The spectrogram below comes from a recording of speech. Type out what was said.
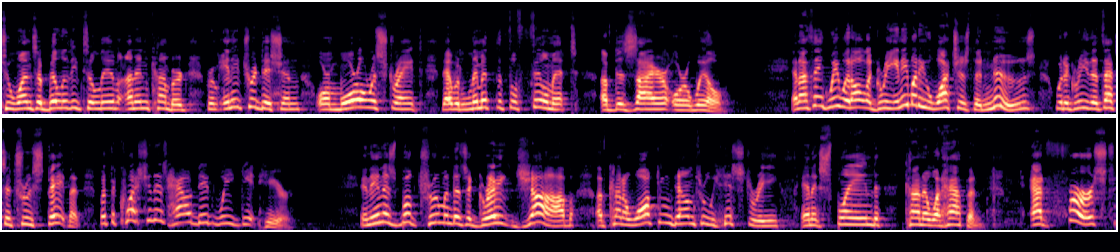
to one's ability to live unencumbered from any tradition or moral restraint that would limit the fulfillment of desire or will. And I think we would all agree, anybody who watches the news would agree that that's a true statement. But the question is, how did we get here? And in his book, Trueman does a great job of kind of walking down through history and explained kind of what happened. At first,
